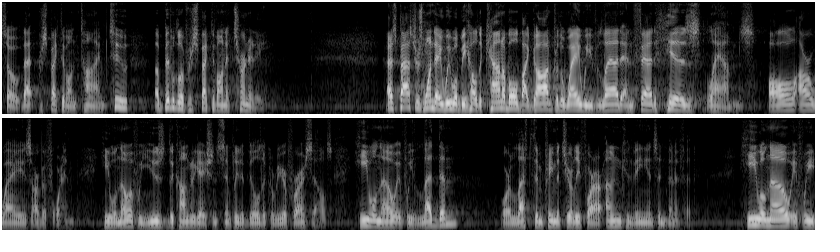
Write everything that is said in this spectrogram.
So, that perspective on time. Two, a biblical perspective on eternity. As pastors, one day we will be held accountable by God for the way we've led and fed His lambs. All our ways are before Him. He will know if we used the congregation simply to build a career for ourselves. He will know if we led them or left them prematurely for our own convenience and benefit. He will know if we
